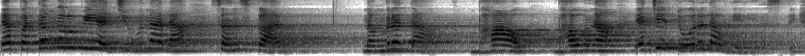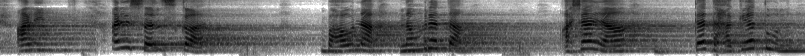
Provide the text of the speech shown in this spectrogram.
त्या पतंगरूपी या जीवनाला संस्कार नम्रता भाव भावना याची डोर लावलेली असते. आणि आणि संस्कार भावना नम्रता अशा या त्या धाग्यातून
